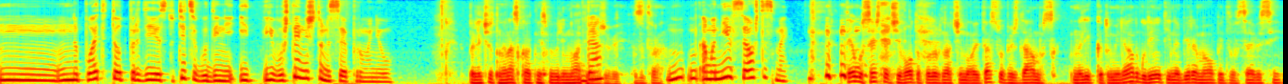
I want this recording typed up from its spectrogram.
на поетите от преди стотици години. И, и въобще нищо не се е променило. Приличат на нас, когато ние сме били млади, да. може би. Затова. Ама ние все още сме. Те усещат живота по друг начин. Младите, аз се убеждавам, нали, като минават годините и набираме опит в себе си,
